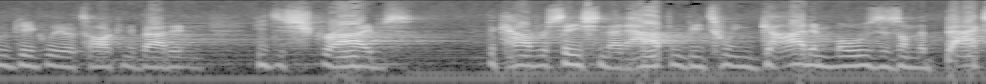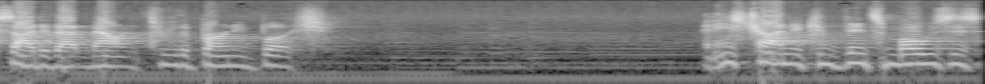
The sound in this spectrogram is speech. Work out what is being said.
Lou Giglio talking about it. He describes the conversation that happened between God and Moses on the backside of that mountain through the burning bush. And he's trying to convince Moses,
